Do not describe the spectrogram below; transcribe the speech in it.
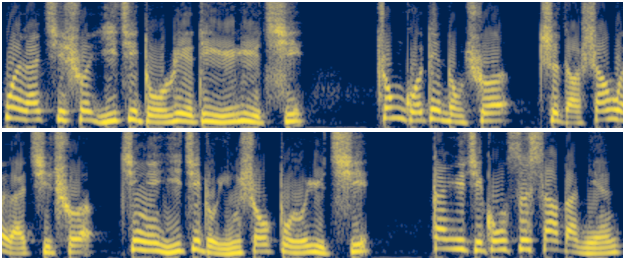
蔚来汽车一季度略低于预期。中国电动车制造商蔚来汽车今年一季度营收不如预期，但预计公司下半年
